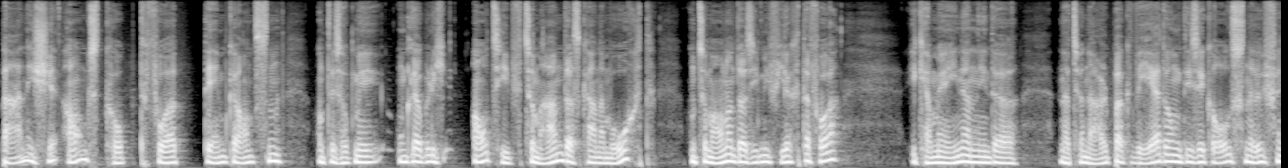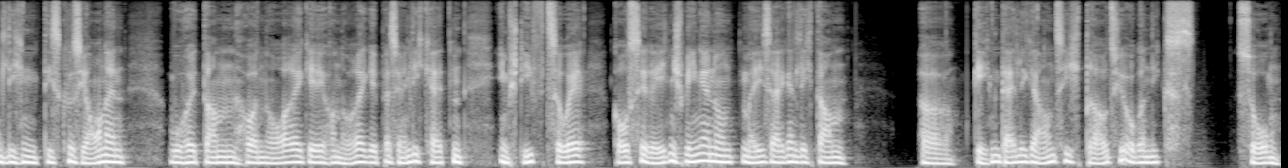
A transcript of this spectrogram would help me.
panische Angst gehabt vor dem Ganzen und das hat mich unglaublich anzipft. Zum einen, dass keiner macht und zum anderen, dass ich mich fürchte davor. Ich kann mich erinnern, in der Nationalpark Werdung, diese großen öffentlichen Diskussionen, wo halt dann honorige, honorige Persönlichkeiten im Stiftsaal große Reden schwingen und man ist eigentlich dann äh, gegenteiliger Ansicht, traut sich aber nichts sagen.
